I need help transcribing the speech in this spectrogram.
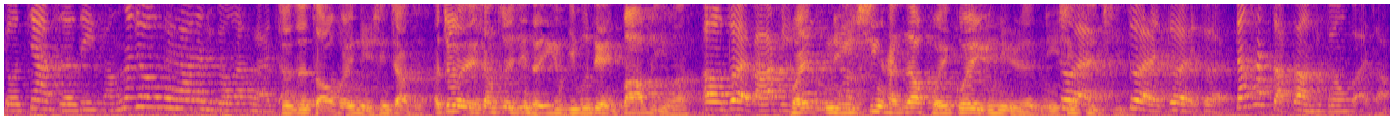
有价值的地方，那就 OK 啦，那就不用再回来找。就是找回女性价值，呃，就有点像最近的一一部电影《芭比》吗。哦，对，芭比。回女性还是要回归于女人，女性自己。对对对，对，当他找到，你就不用回来找。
